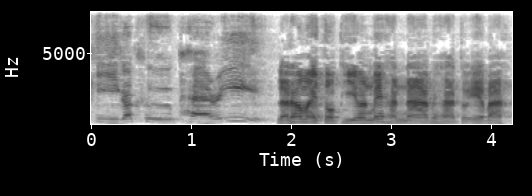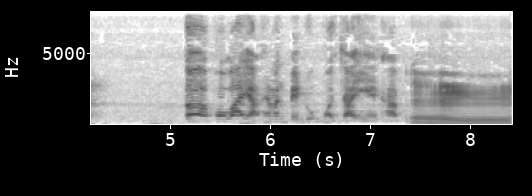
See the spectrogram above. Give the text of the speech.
P ก็คือ Perry แล้วทำไมตัวพีมันไม่หันหน้าไปหาตัวเอฟอะ ก็เพราะว่าอยากให้มันเป็นรูปหัวใจไงครับ เออ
